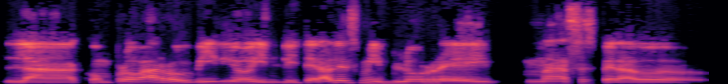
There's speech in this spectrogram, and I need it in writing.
la compró Arrow Video y literal es mi Blu-ray más esperado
